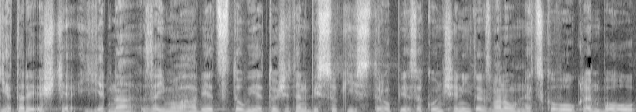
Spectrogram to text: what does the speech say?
Je tady ještě jedna zajímavá věc, to je to, že ten vysoký strop je zakončený takzvanou neckovou klenbou,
